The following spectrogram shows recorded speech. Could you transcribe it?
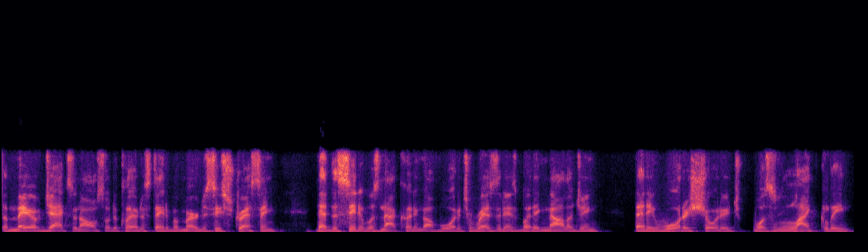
the mayor of Jackson also declared a state of emergency, stressing that the city was not cutting off water to residents, but acknowledging that a water shortage was likely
